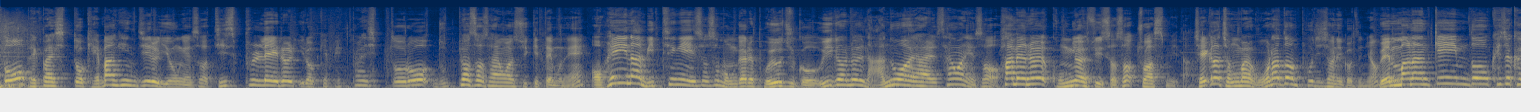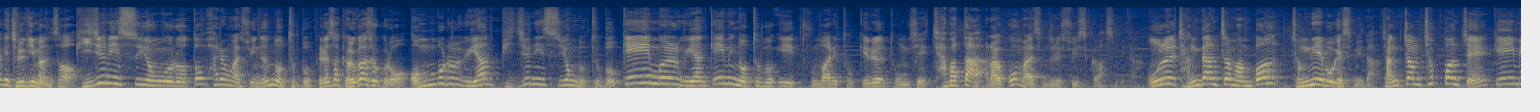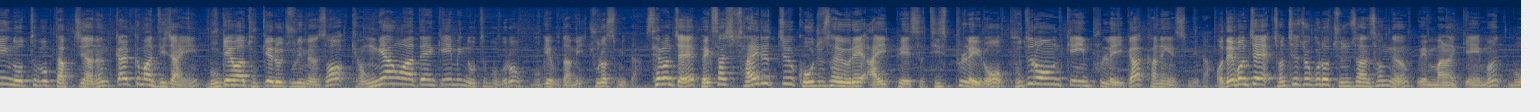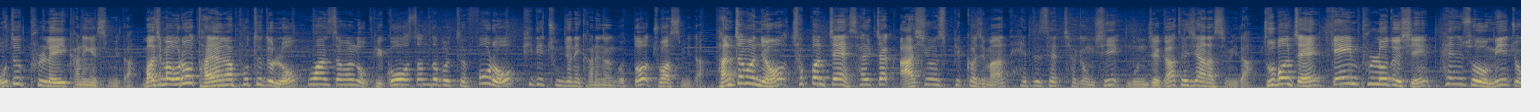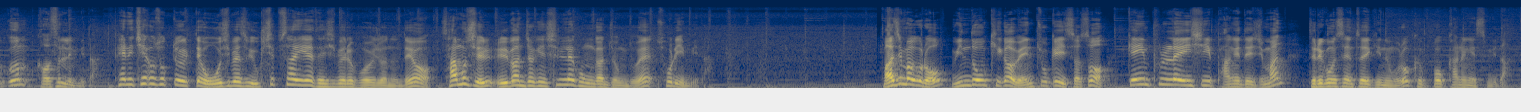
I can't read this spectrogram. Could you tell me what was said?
또 180도 개방 힌지를 이용해서 디스플레이를 이렇게 180도로 눕혀서 사용할 수 있기 때문에 어, 회의나 미팅에 있어서 뭔가를 보여주고 의견을 나누어야 할 상황에서 화면을 공유할 수 있어서 좋았습니다. 제가 정말 원하던 포지션이거든요. 웬만한 게임도 쾌적하게 즐기면서 비즈니스용으로 또 활용할 수 있는 노트북. 그래서 결과적으로 업무를 위한 비즈니스용 노트북, 게임을 위한 게이밍 노트북 이 두 마리 토끼를 동시에 잡았다 라고 말씀드릴 수 있을 것 같습니다. 오늘 장단점 한번 정리해 보겠습니다. 장점 첫 번째 게이밍 노트북답지 않은 깔끔한 디자인, 무게와 두께를 줄이면서 경량화된 게이밍 노트북으로 무게 부담이 줄었습니다. 세 번째, 144Hz 고주사율의 IPS 디스플레이로 부드러운 게임 플레이가 가능했습니다. 어, 네 번째, 전체적으로 준수한 성능, 웬만한 게임은 모두 플레이 가능했습니다. 마지막으로 다양한 포트들로 호환성을 높이고 Thunderbolt 4로 PD 충전이 가능한 것도 좋았습니다. 단점은요, 첫 번째, 살짝 아쉬운 스피커지만 헤드셋 착용 시 문제가 되지 않았습니다. 두 번째, 게임 full load 시팬 소음이 조금 거슬립니다. 팬이 최고 속도일 때 50에서 60 사이의 데시벨을 보여줬는데요. 사무실 일반적인 실내 공간 정도의 소리입니다. 마지막으로 윈도우 키가 왼쪽에 있어서 게임 플레이 시 방해되지만 Dragon Center의 기능으로 극복 가능했습니다.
